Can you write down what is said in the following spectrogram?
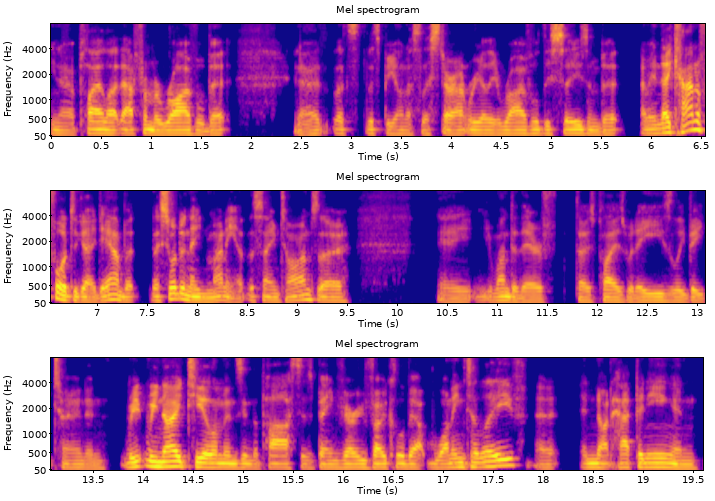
you know, a player like that from a rival. But you know, let's let's be honest, Leicester aren't really a rival this season. But I mean, they can't afford to go down, but they sort of need money at the same time. So yeah, you wonder there if those players would easily be turned. And we we know Tielemans in the past has been very vocal about wanting to leave, and and not happening, and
